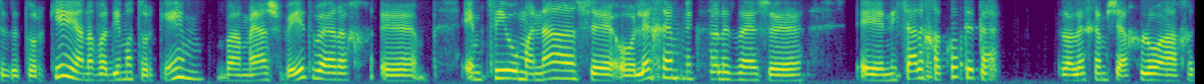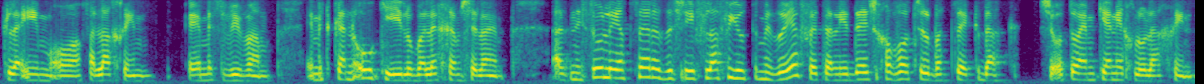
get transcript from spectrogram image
שזה טורקי, הנוודים הטורקיים, במאה השביעית בערך, אה, המציאו מנה, ש... או לחם נקרא לזה, שניסה לחקות את הלחם שאכלו החקלאים או הפלאחים אה, מסביבם. הם התקנאו כאילו בלחם שלהם. אז ניסו לייצר איזושהי פלאפיות מזויפת על ידי שכבות של בצק דק, שאותו הם כן יכלו להכין,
